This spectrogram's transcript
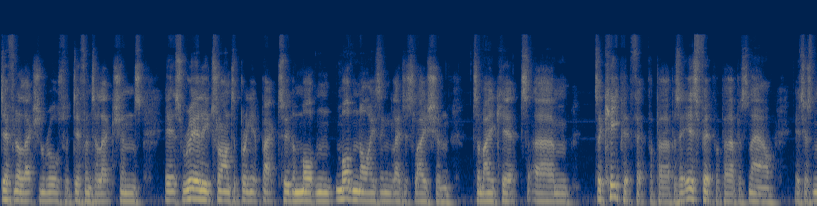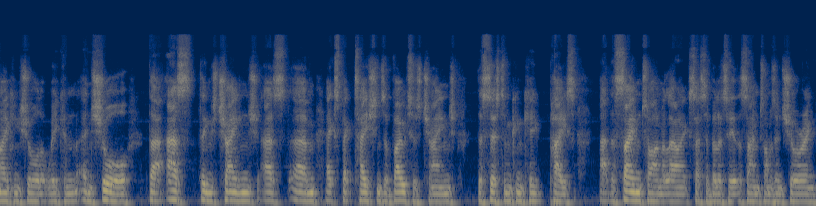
different election rules for different elections. It's really trying to bring it back to the modern, modernising legislation to make it um, to keep it fit for purpose. It is fit for purpose now. It's just making sure that we can ensure that as things change, as um, expectations of voters change, the system can keep pace at the same time allowing accessibility, at the same time as ensuring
